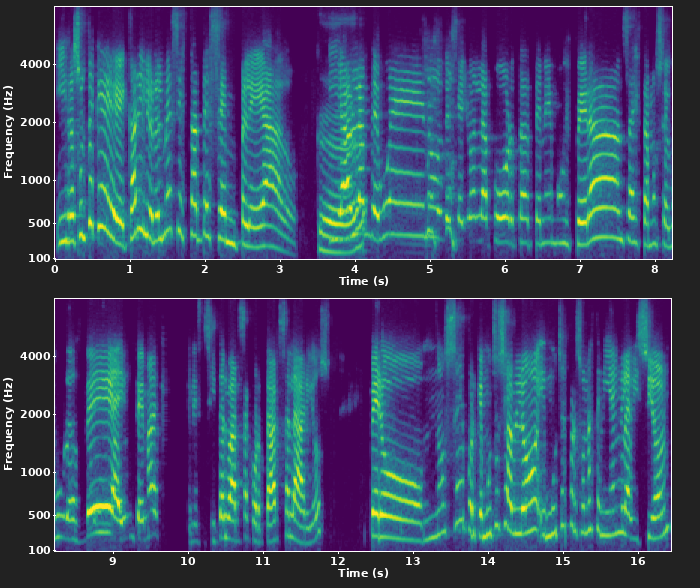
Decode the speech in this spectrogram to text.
y resulta que Cari Lionel Messi está desempleado. ¿Qué? Y hablan de, bueno, decía yo en la porta, tenemos esperanza, estamos seguros de, hay un tema que necesita el Barça cortar salarios, pero no sé, porque mucho se habló y muchas personas tenían la visión,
